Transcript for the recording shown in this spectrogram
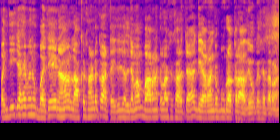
ਪੰਜੀ ਚਾਹੇ ਮੈਨੂੰ ਬਚੇ ਨਾ ਲੱਖ ਖੰਡ ਘਾਟੇ 'ਚ ਚਲ ਜਾਵਾਂ 12 ਕੁ ਲੱਖ ਖਰਚਾ ਆ 11 ਕੁ ਪੂਰਾ ਕਰਾ ਦਿਓ ਕਿਸੇ ਤਰ੍ਹਾਂ।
